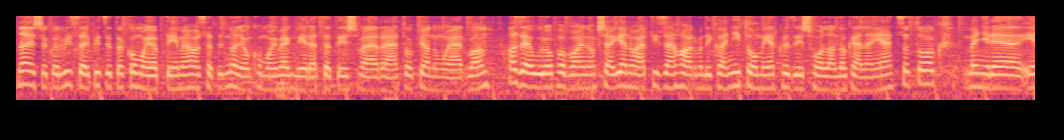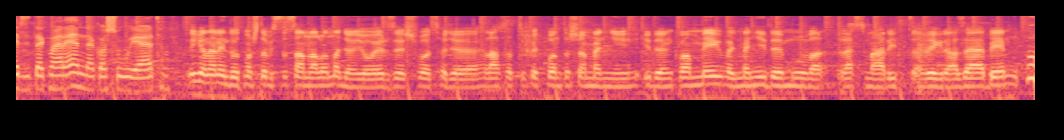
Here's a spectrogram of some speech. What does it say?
Na és akkor vissza egy picit a komolyabb témához, hát egy nagyon komoly megmérettetés vár rátok januárban. Az Európa-bajnokság január 13-a nyitó mérkőzés hollandok ellen játszatok. Mennyire érzitek már ennek a súlyát? Igen, elindult most a visszaszámláló, nagyon jó érzés volt, hogy láthattuk, hogy pontosan mennyi időnk van még, vagy mennyi idő múlva lesz már itt végre az EB. Hú,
